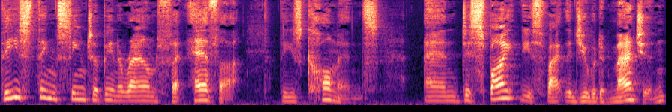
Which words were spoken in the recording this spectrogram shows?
these things seem to have been around forever, these comments. And despite this fact that you would imagine,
